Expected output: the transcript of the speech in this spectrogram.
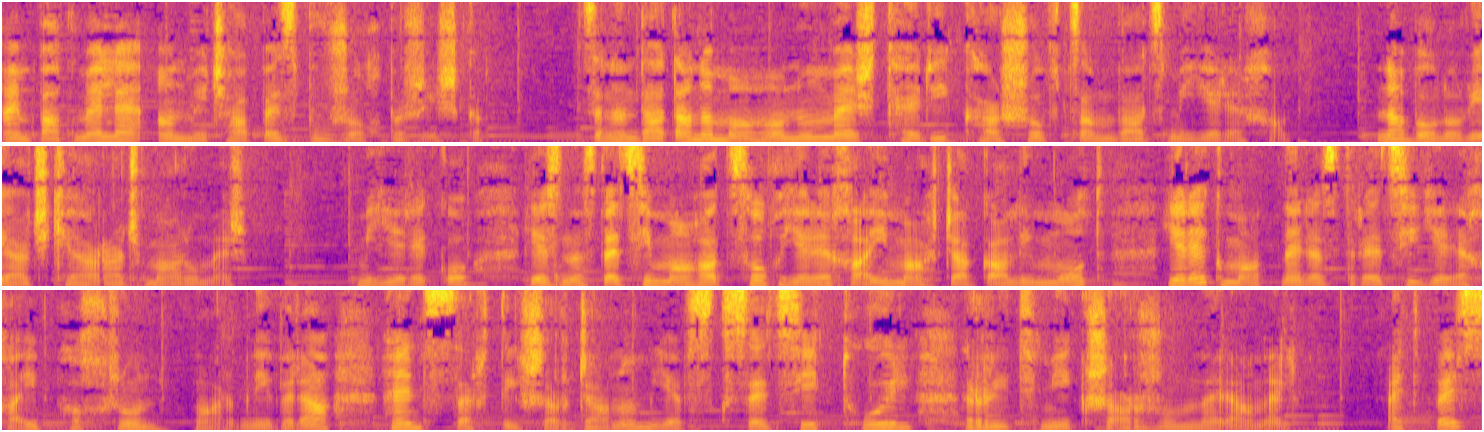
Այն պատմել է անմիջապես բուժող բժիշկը։ Ծննդատանը մահանում էր թերի քաշով ծնված մի երեխա։ Նա բոլորի աչքի առաջ մարում էր։ Մի երեկո ես նստեցի մահացող երեխայի մահճակալի մոտ, երեք մատներս դրեցի երեխայի փխրուն մարմնի վրա, հենց սրտի շրջանում եւ սկսեցի թույլ ռիթմիկ շարժումներ անել։ Այդպես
